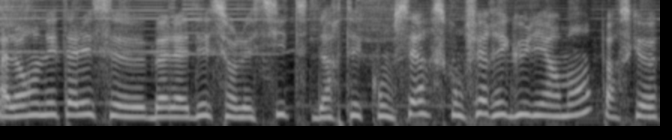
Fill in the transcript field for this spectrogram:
Alors on est allé se balader sur le site d'Arte Concert, ce qu'on fait régulièrement parce que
